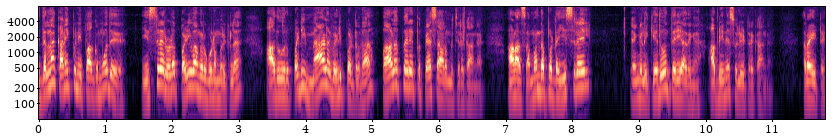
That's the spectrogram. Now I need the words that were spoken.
இதெல்லாம் கனெக்ட் பண்ணி பார்க்கும்போது இஸ்ரேலோட பழிவாங்குற குணம் இருக்குல்ல அது ஒரு படி மேலே வெளிப்படுறதா பல பேர் இப்போ பேச ஆரம்பிச்சிருக்காங்க. ஆனால் சம்மந்தப்பட்ட இஸ்ரேல் எங்களுக்கு எதுவும் தெரியாதுங்க அப்படின்னு சொல்லிட்டு இருக்காங்க. ரைட்டு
